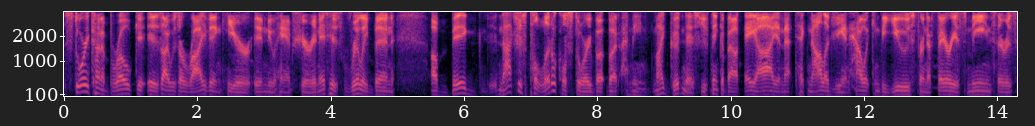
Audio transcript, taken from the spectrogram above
story kind of broke as I was arriving here in New Hampshire, and it has really been a big, not just political story, but but I mean, my goodness, you think about AI and that technology and how it can be used for nefarious means. There is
